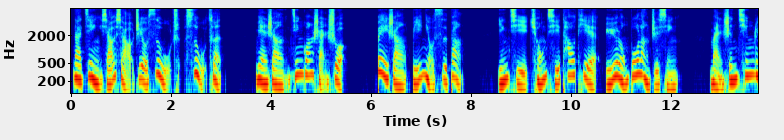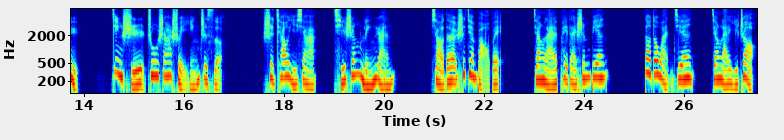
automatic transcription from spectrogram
那镜小小，只有四五寸，四五寸，面上金光闪烁，背上比扭似棒，引起穷奇饕餮、鱼龙波浪之形。满身青绿，尽识朱砂水银之色。试敲一下，其声凛然，晓得是件宝贝，将来佩戴身边。到得晚间，将来一照，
